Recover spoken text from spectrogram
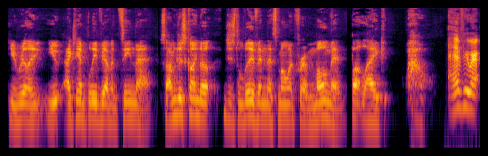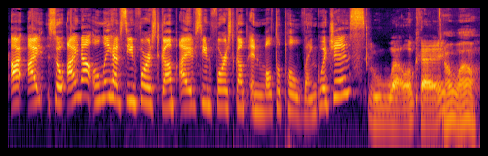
you really, you, I can't believe you haven't seen that." So I'm just going to just live in this moment for a moment. But like, wow, Everywhere. I, I so I not only have seen Forrest Gump, I have seen Forrest Gump in multiple languages. well, okay, Oh, wow.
